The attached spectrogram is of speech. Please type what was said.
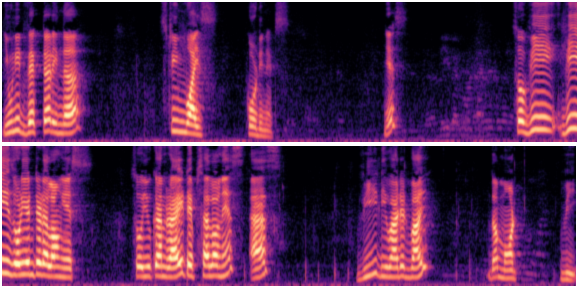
unit vector in the streamwise coordinates? Yes. So V V is oriented along S so you can write epsilon s as V divided by the mod V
